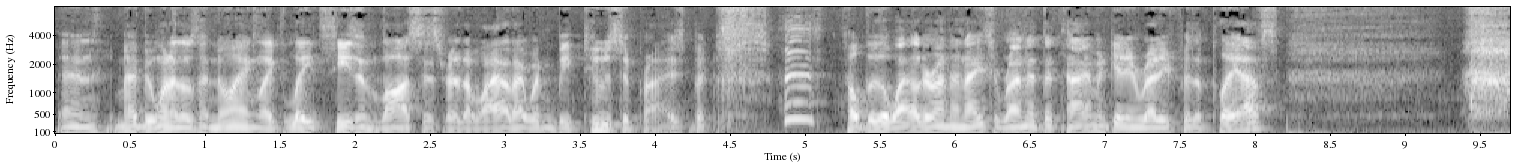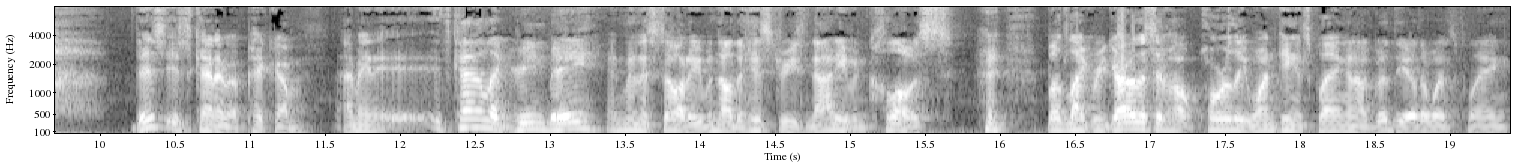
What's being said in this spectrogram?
And it might be one of those annoying, like, late season losses for the Wild. I wouldn't be too surprised, but eh, hopefully the Wild are on a nice run at the time and getting ready for the playoffs. This is kind of a pick 'em. I mean, it's kind of like Green Bay and Minnesota, even though the history is not even close. but like, regardless of how poorly one team's playing and how good the other one's playing,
